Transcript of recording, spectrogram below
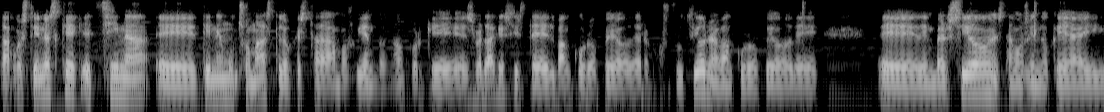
La cuestión es que China eh, tiene mucho más que lo que estábamos viendo, ¿no? porque es verdad que existe el Banco Europeo de Reconstrucción, el Banco Europeo de, eh, Inversión, estamos viendo que hay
